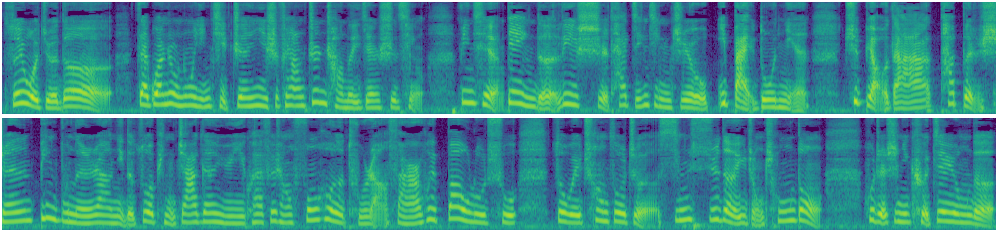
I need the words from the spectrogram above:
所以我觉得在观众中引起争议是非常正常的一件事情，并且电影的历史它仅仅只有一百多年，去表达它本身并不能让你的作品扎根于一块非常丰厚的土壤，反而会暴露出作为创作者心虚的一种冲动，或者是你可借用的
